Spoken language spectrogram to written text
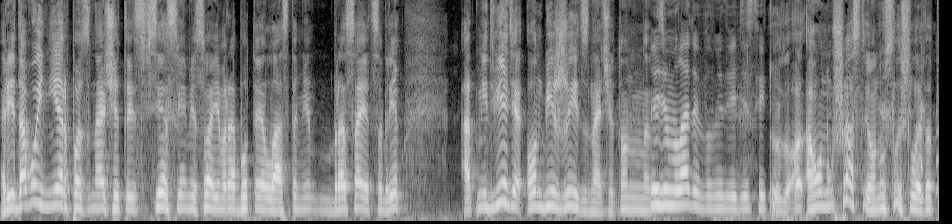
Рядовой нерпа, значит, из все всеми своими работая ластами, бросается в реку. От медведя он бежит, значит, он... Видимо, молодой был медведь, действительно. А он ушастый, он услышал этот...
